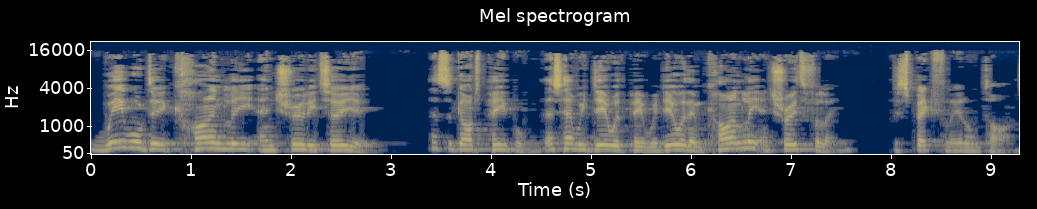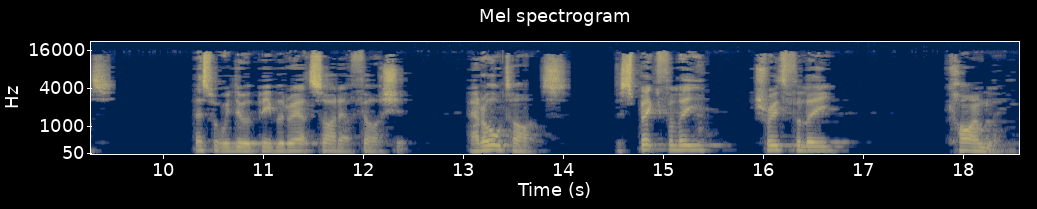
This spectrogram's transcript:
We will do kindly and truly to you. That's the God's people. That's how we deal with people. We deal with them kindly and truthfully, respectfully at all times. That's what we do with people that are outside our fellowship. At all times. Respectfully, truthfully, kindly.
